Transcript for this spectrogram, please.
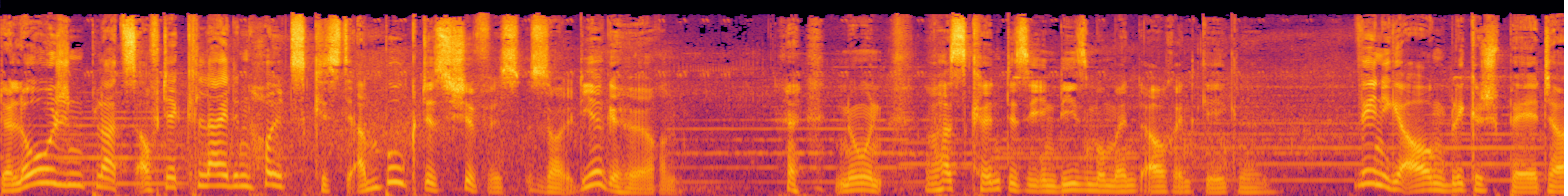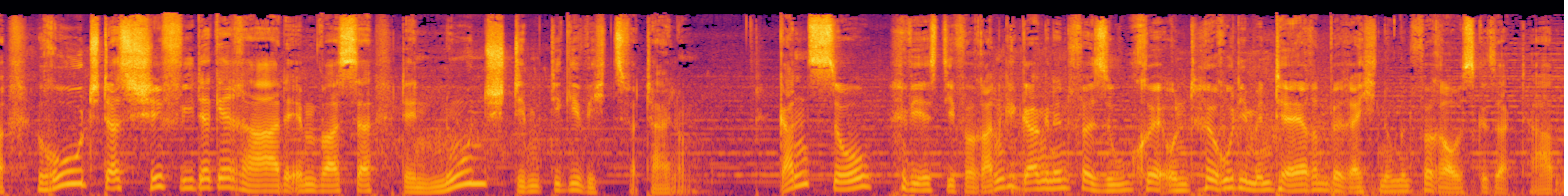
Der Logenplatz auf der kleinen Holzkiste am Bug des Schiffes soll dir gehören. Nun, was könnte sie in diesem Moment auch entgegnen? Wenige Augenblicke später ruht das Schiff wieder gerade im Wasser, denn nun stimmt die Gewichtsverteilung. Ganz so, wie es die vorangegangenen Versuche und rudimentären Berechnungen vorausgesagt haben.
